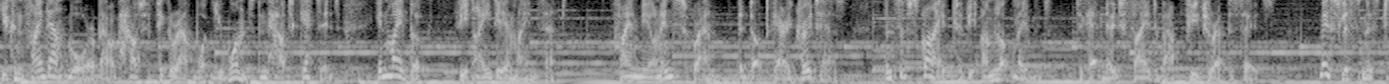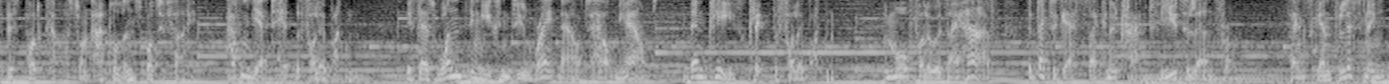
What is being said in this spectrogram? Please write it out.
You can find out more about how to figure out what you want and how to get it in my book, The Idea Mindset. Find me on Instagram at Dr. Gary Crotaz and subscribe to The Unlock Moment to get notified about future episodes. Most listeners to this podcast on Apple and Spotify haven't yet hit the follow button. If there's one thing you can do right now to help me out, then please click the follow button. The more followers I have, the better guests I can attract for you to learn from. Thanks again for listening,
